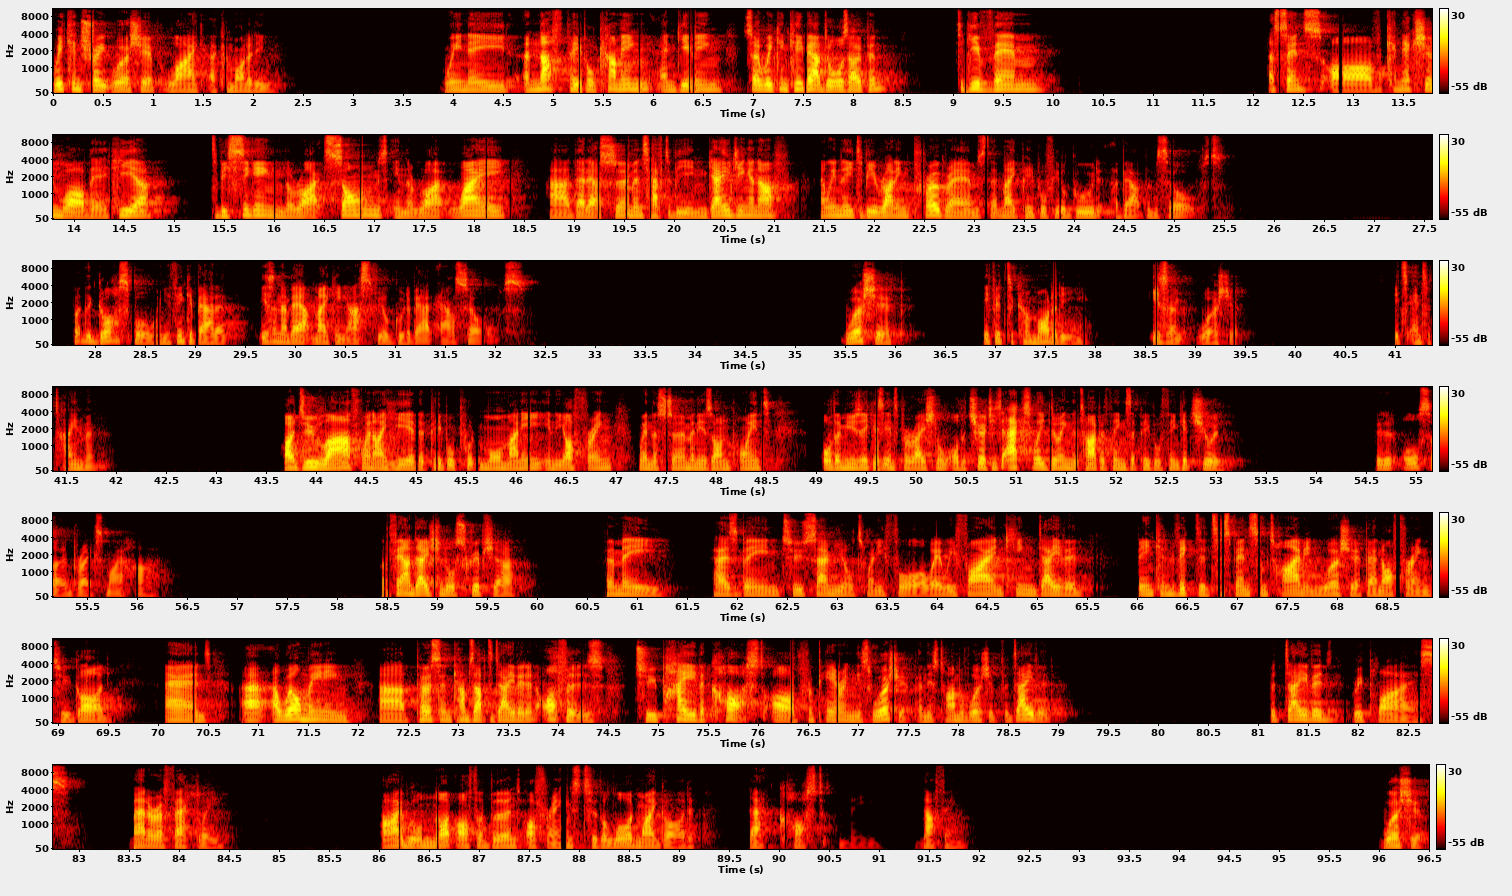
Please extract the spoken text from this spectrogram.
We can treat worship like a commodity. We need enough people coming and giving so we can keep our doors open to give them a sense of connection while they're here, to be singing the right songs in the right way, uh, that our sermons have to be engaging enough, and we need to be running programs that make people feel good about themselves. But the gospel, when you think about it, isn't about making us feel good about ourselves. Worship, if it's a commodity, isn't worship, it's entertainment. I do laugh when I hear that people put more money in the offering when the sermon is on point, or the music is inspirational, or the church is actually doing the type of things that people think it should. But it also breaks my heart. A foundational scripture for me has been 2 Samuel 24, where we find King David being convicted to spend some time in worship and offering to God. And uh, a well meaning uh, person comes up to David and offers to pay the cost of preparing this worship and this time of worship for David. But David replies, matter of factly, I will not offer burnt offerings to the Lord my God that cost me nothing. Worship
